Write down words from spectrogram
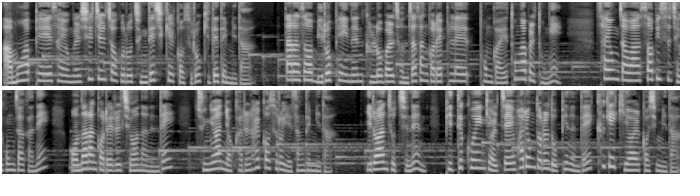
암호화폐의 사용을 실질적으로 증대시킬 것으로 기대됩니다. 따라서 미로페이는 글로벌 전자상거래 플랫폼과의 통합을 통해 사용자와 서비스 제공자 간의 원활한 거래를 지원하는데 중요한 역할을 할 것으로 예상됩니다. 이러한 조치는 비트코인 결제의 활용도를 높이는데 크게 기여할 것입니다.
